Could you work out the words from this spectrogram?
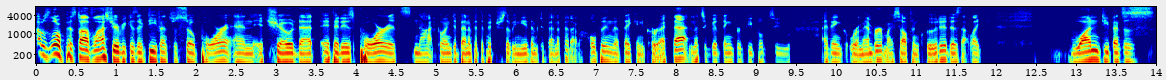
I was a little pissed off last year because their defense was so poor, and it showed that if it is poor, it's not going to benefit the pitchers that we need them to benefit. I'm hoping that they can correct that, and that's a good thing for people to, I think, remember, myself included, is that like one defenses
